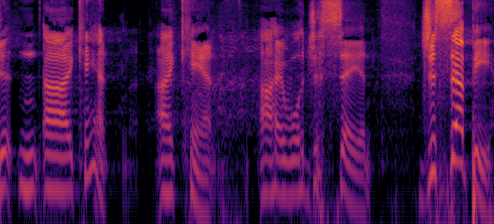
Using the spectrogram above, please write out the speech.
uh, I can't. I can't. I will just say it. Giuseppe.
